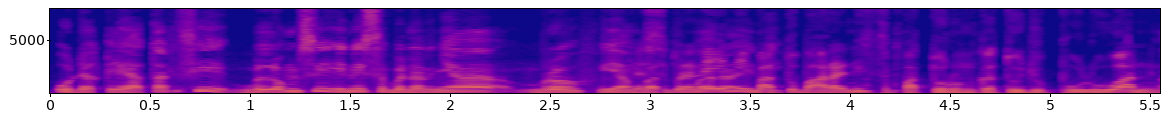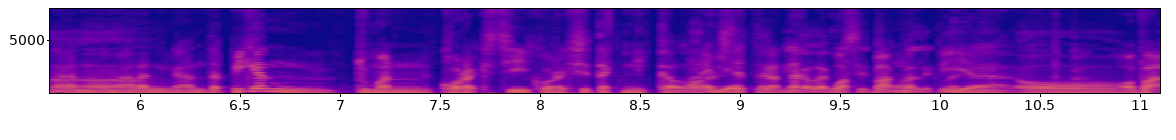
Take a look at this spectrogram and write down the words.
udah kelihatan sih belum sih ini sebenarnya, Bro, yang Ya, batu sebenarnya bara ini, ini. batu bara ini sempat turun ke 70-an kan Ah, ah. kemarin kan. Tapi kan cuman koreksi-koreksi teknikal Koreksi aja ternyata kuat banget balik lagi. iya. Oh, apa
